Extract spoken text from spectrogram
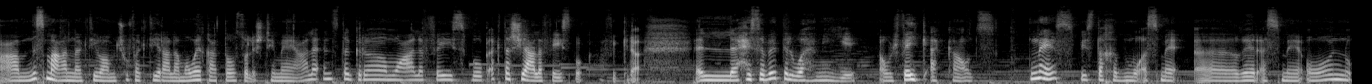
عم نسمع عنها كثير وعم نشوفها كثير على مواقع التواصل الاجتماعي على إنستغرام وعلى فيسبوك أكثر شيء على فيسبوك على فكرة. الحسابات الوهمية أو الفيك أكاونتس ناس بيستخدموا أسماء آه، غير اسمائهم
